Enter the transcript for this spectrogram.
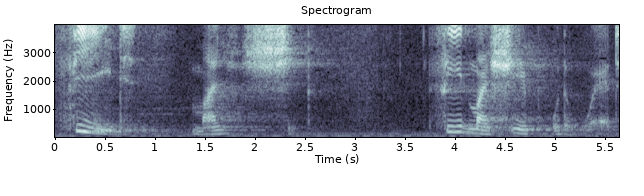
Feed my sheep. Feed my sheep with the word.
